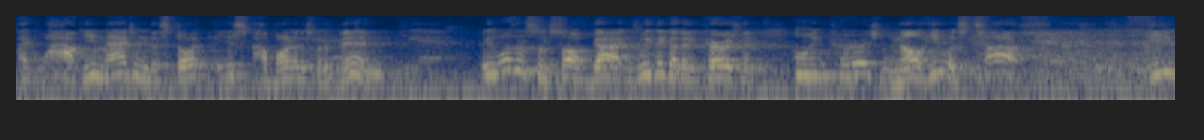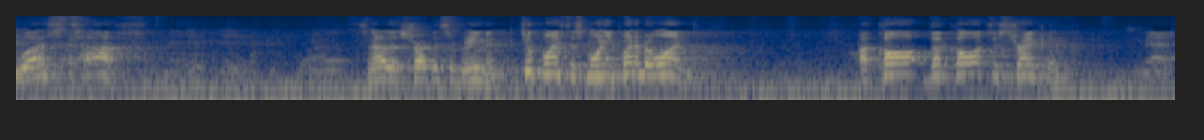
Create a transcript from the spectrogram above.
Like, wow, can you imagine the story? Just how Barnabas would have been. He wasn't some soft guy because we think of encouragement. Oh, encouragement. No, he was tough. He was tough. So now there's a sharp disagreement. Two points this morning. Point number one a call, the call to strengthen. Amen.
